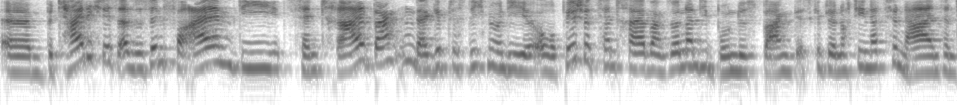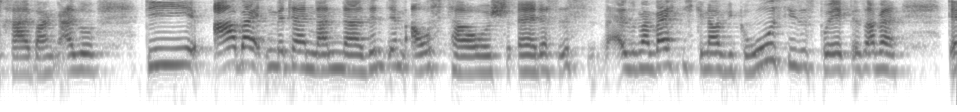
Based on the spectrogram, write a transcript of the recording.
äh, beteiligt ist. Also es sind vor allem die Zentralbanken. Da gibt es nicht nur die Europäische Zentralbank, sondern die Bundesbank. Es gibt ja noch die nationalen Zentralbanken. Also die arbeiten miteinander, sind im Austausch. Äh, das ist, also man weiß nicht genau, wie groß dieses Projekt ist, aber da,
